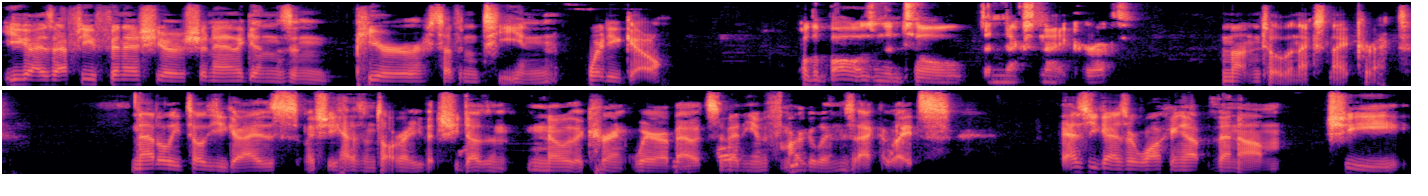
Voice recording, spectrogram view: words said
You guys, after you finish your shenanigans in Pier 17, where do you go? Well, the ball isn't until the next night, correct? Not until the next night, correct? Natalie tells you guys, if she hasn't already, that she doesn't know the current whereabouts of any of Margolin's acolytes. As you guys are walking up, then um, she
